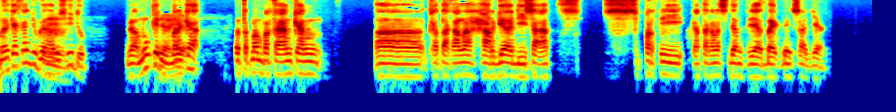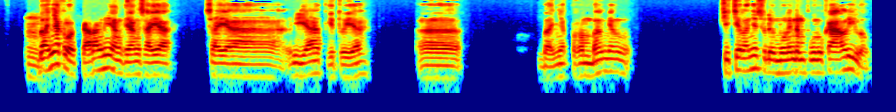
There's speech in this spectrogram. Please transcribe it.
Mereka kan juga Hmm. harus hidup. Nggak mungkin Iya, mereka tetap mempertahankan eh, katakanlah harga di saat seperti katakanlah sedang tidak baik-baik saja. Hmm. Banyak loh sekarang nih yang yang saya saya lihat gitu ya. eh, banyak pengembang yang cicilannya sudah mulai 60 kali loh.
